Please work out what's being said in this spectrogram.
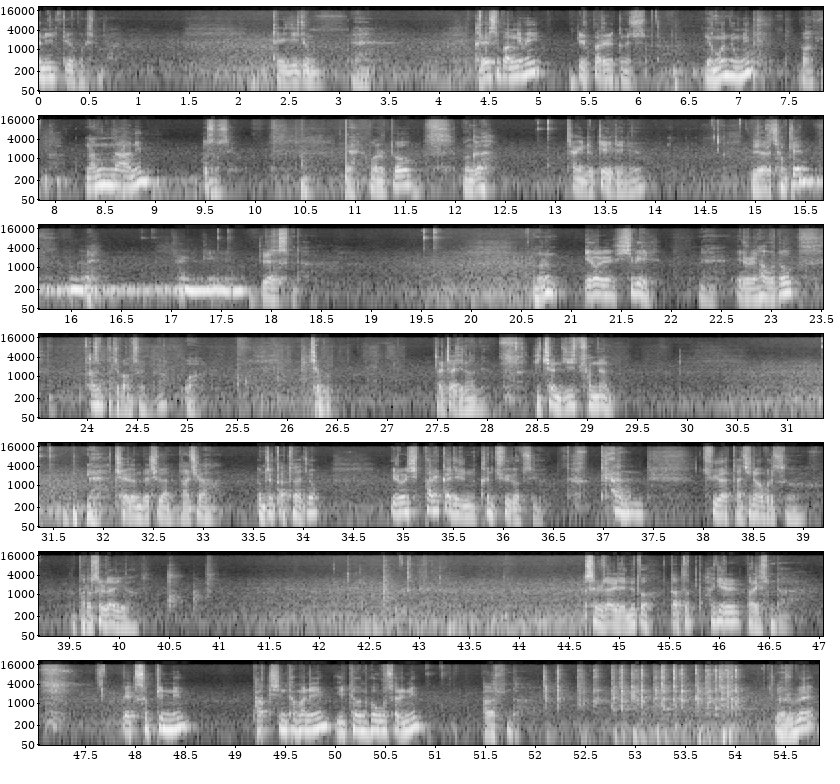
천천히 뛰어보겠습니다. 대기 중. 네. 그래서 박님이 일발을 끊어주습니다 영원중님, 반갑습니다. 난나님, 어서오세요. 네, 오늘 또 뭔가 창이 늦게 열리네요. 열려라 참깨. 네. 열렸습니다. 오늘은 1월 10일. 네, 1월 하고도 다섯 번째 방송인가? 와, 제법 날짜 지났네요. 2023년. 네, 최근 며칠간 날씨가 엄청 따뜻하죠? 1월 18일까지는 큰 추위가 없어요. 대한 추위가 다 지나가 버렸어. 바로 설날이야. 설날 연휴도 따뜻하기를 바라겠습니다. 백서핀님, 박신타마님, 이태원 호구사리님, 반갑습니다. 여러분의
